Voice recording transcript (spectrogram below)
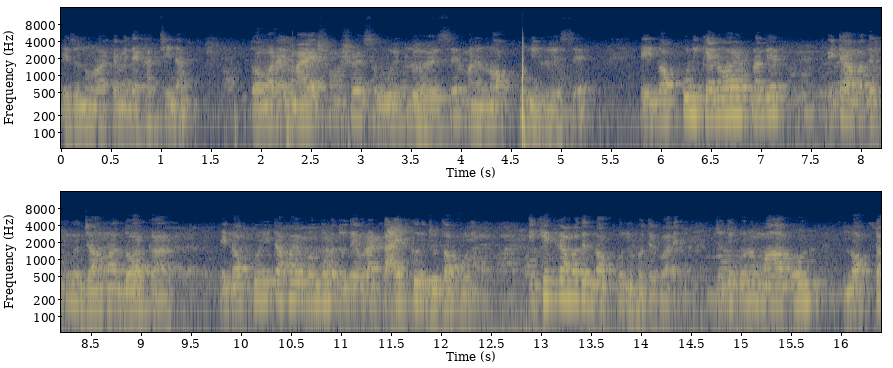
এই জন্য ওনাকে আমি দেখাচ্ছি না। তো আমার এই মায়ের সমস্যা হয়েছে উইটলো হয়েছে মানে নখকুনি হয়েছে। এই নখকুনি কেন হয় আপনাদের? এটা আমাদের কিন্তু জানা দরকার। এই নখকুনিটা হয় বন্ধুরা যদি আমরা টাইট করে জুতা পরি, এক্ষেত্রে আমাদের নখকুনি হতে পারে। যদি কোনো মা বোন নখটা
